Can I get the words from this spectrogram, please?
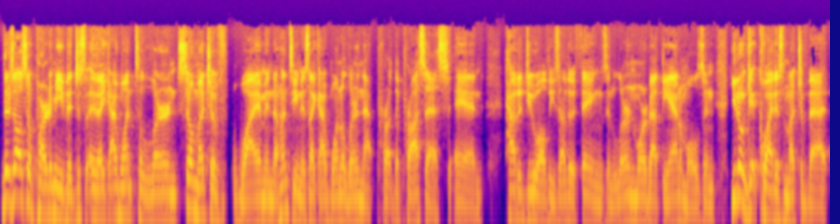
there's also part of me that just like I want to learn so much of why I'm into hunting is like I want to learn that pro- the process and how to do all these other things and learn more about the animals and you don't get quite as much of that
